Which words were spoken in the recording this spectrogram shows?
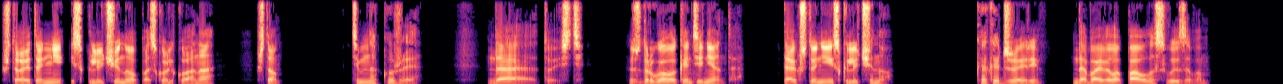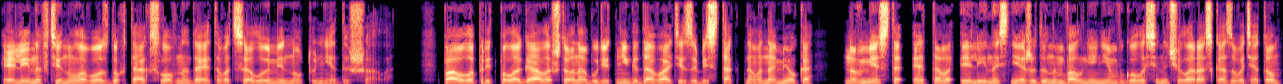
что это не исключено, поскольку она... Что, темнокожая? Да, то есть, с другого континента. Так что не исключено. Как и Джерри, добавила Паула с вызовом. Элина втянула воздух так, словно до этого целую минуту не дышала. Паула предполагала, что она будет негодовать из-за бестактного намека, но вместо этого Элина с неожиданным волнением в голосе начала рассказывать о том,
